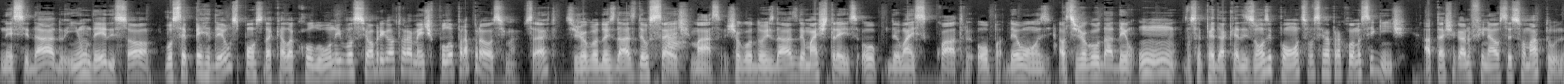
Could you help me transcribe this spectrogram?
nesse dado, em um deles só, você perdeu os pontos daquela coluna e você obrigatoriamente pula para a próxima, certo? Você jogou dois dados, deu 7, massa. Jogou dois dados, deu mais 3, opa, deu mais 4, opa, deu 11. Aí você jogou o dado, deu 1, 1, você perdeu aqueles 11 pontos, você vai para a coluna seguinte. Até chegar no final você somar tudo.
